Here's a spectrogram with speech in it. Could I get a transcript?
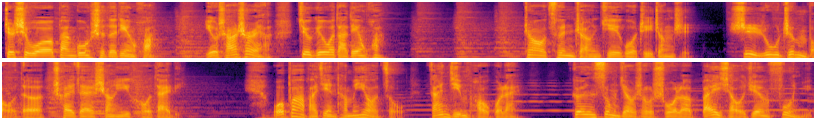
这是我办公室的电话，有啥事儿呀就给我打电话。赵村长接过这张纸，视如珍宝的揣在上衣口袋里。我爸爸见他们要走，赶紧跑过来，跟宋教授说了白小娟父女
